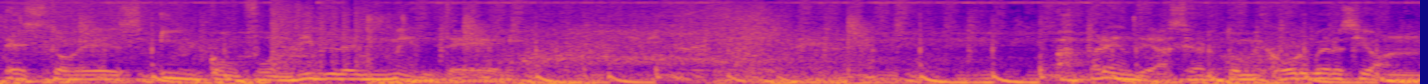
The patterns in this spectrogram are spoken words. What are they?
Esto es Inconfundiblemente. Aprende a ser tu mejor versión.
